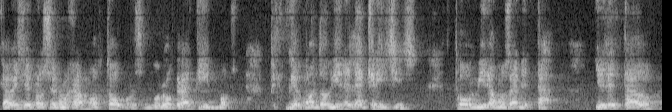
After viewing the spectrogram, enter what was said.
que a veces nos enojamos todos por sus burocratismos, pero que cuando viene la crisis, todos miramos al Estado. Y el Estado,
